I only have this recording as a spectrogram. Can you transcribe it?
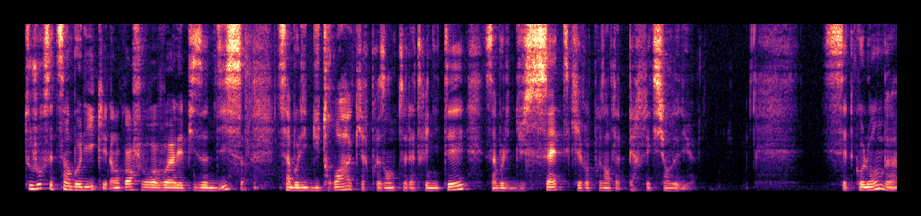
Toujours cette symbolique, et là encore je vous revois à l'épisode 10, symbolique du 3 qui représente la Trinité, symbolique du 7 qui représente la perfection de Dieu. Cette colombe,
